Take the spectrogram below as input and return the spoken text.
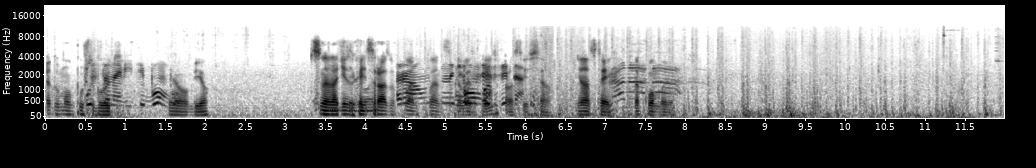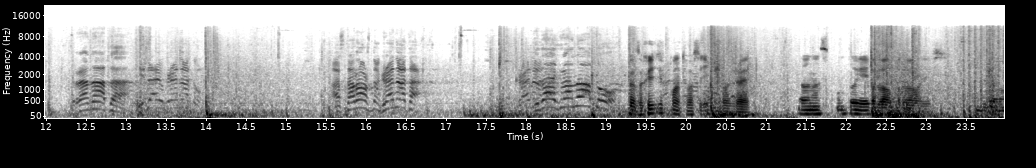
Я думал, пусть будет. Установите Я бомбу. убил. Пацаны, надо один заходить сразу в план, в план. начался. Давай в план просто и все. Не надо стоять за комбами. Граната! Кидаю гранату! Осторожно, граната! Кидай гранату! Да, заходите в план, у вас один чего играет. Да, у нас пункту есть. Подвал, подвал есть. Взял.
